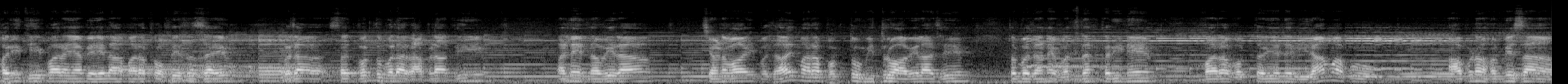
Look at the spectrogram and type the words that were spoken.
ફરીથી એકવાર અહીંયા બેહેલા અમારા પ્રોફેસર સાહેબ, બધા સદભક્તો, બધા રાબડાથી અને નવેરા ચણવાઈ બધા મારા ભક્તો મિત્રો આવેલા છે. તો બધાને વંદન કરીને મારા વક્તવ્યને વિરામ આપો. આપણો હંમેશા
